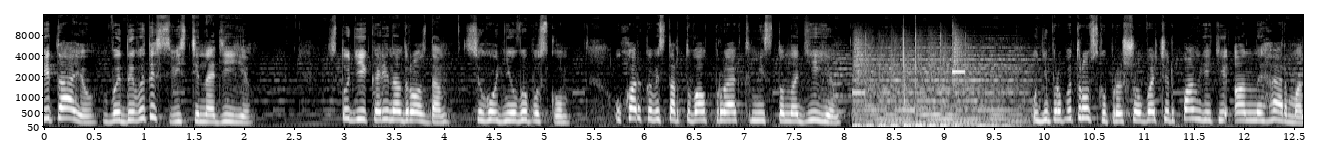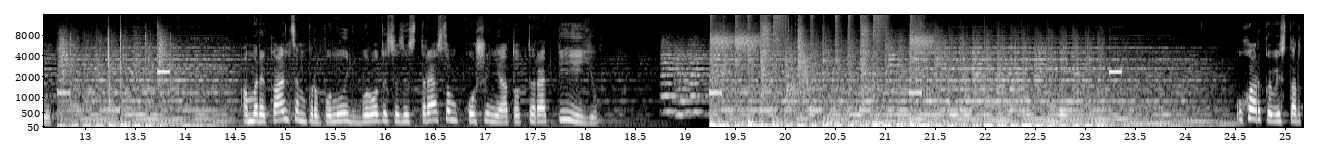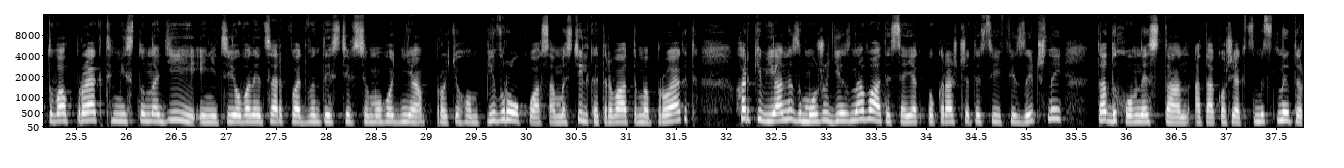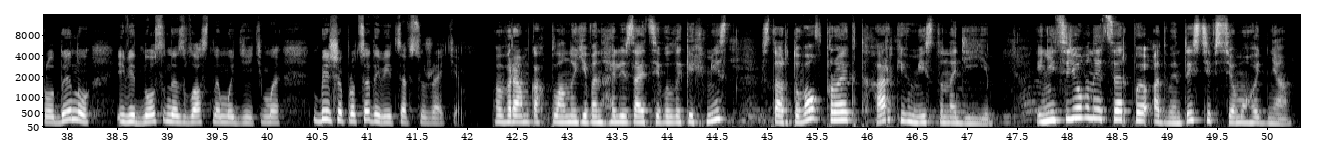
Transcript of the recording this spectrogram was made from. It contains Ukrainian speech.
Вітаю! Ви дивитесь «Свісті надії. В студії Каріна Дрозда. Сьогодні у випуску у Харкові стартував проект Місто надії. У Дніпропетровську пройшов вечір пам'яті Анни Герман. Американцям пропонують боротися зі стресом кошенятотерапією. Харкові стартував проект Місто надії, ініційований церквою адвентистів сьомого дня. Протягом півроку, а саме стільки триватиме проект, харків'яни зможуть дізнаватися, як покращити свій фізичний та духовний стан, а також як зміцнити родину і відносини з власними дітьми. Більше про це дивіться в сюжеті. В рамках плану євангелізації великих міст стартував проект Харків місто надії, ініційований церквою адвентистів сьомого дня.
